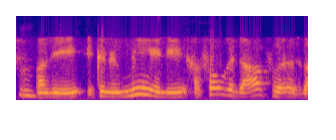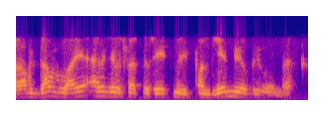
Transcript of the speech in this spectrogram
hmm. want die ekonomie en die gevolge daarvoor is daar dan baie erger as wat ons het met die pandemie op die oomblik.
